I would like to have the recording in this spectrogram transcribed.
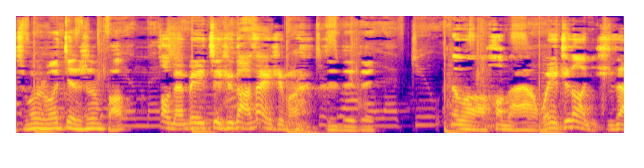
什么什么健身房，浩南杯健身大赛是吗？对对对。那么浩南啊，我也知道你是在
